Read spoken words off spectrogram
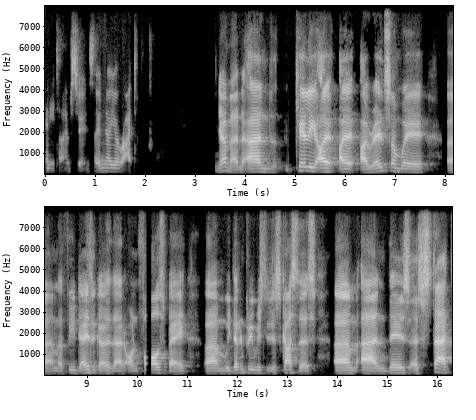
anytime soon. So no, you're right. Yeah, man. And Kelly, I I I read somewhere um, a few days ago that on False Bay, um, we didn't previously discuss this, um, and there's a stat.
